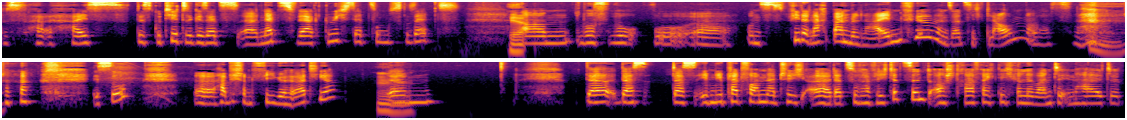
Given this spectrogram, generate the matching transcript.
das heißt diskutierte Gesetz, äh, Netzwerkdurchsetzungsgesetz, ja. ähm, wo, wo, wo äh, uns viele Nachbarn beneiden für. Man soll es nicht glauben, aber es mhm. ist so. Äh, Habe ich schon viel gehört hier. Mhm. Ähm, da, dass, dass eben die Plattformen natürlich äh, dazu verpflichtet sind, auch strafrechtlich relevante Inhalte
